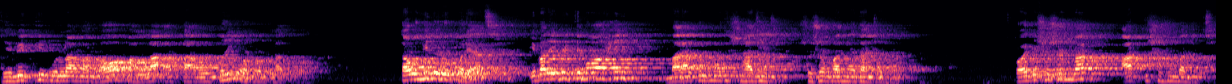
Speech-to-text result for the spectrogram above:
যে ব্যক্তি বলল, আমার রব, আল্লাহ আর তার উপরেই অটল থাকব। তাওহিদের উপরে আছে। এবার এই ব্যক্তি মহাহিদ মারাকুল মধ্যে সাজিদ সুসংবাদ নিয়ে তার জন্য। কয়টি সুসংবাদ? আটটি সুসংবাদ দিচ্ছে।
